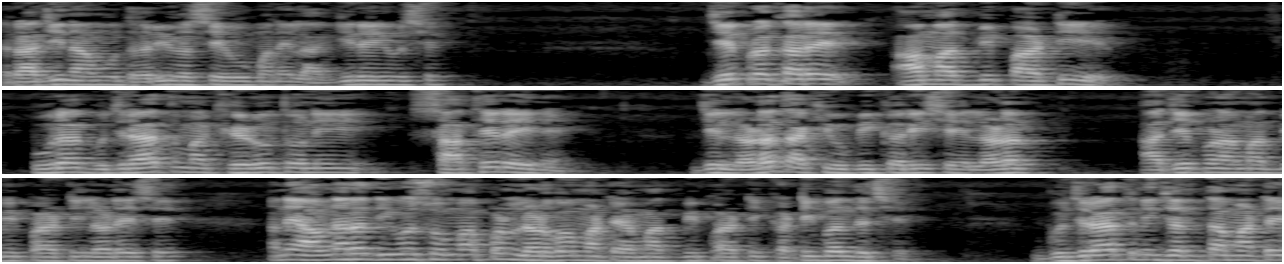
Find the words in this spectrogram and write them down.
રાજીનામું ધર્યું હશે એવું મને લાગી રહ્યું છે. જે પ્રકારે આમ આદમી પાર્ટીએ પૂરા ગુજરાતમાં ખેડૂતોની સાથે રહીને જે લડત આખી ઊભી કરી છે, એ લડત આજે પણ આમ આદમી પાર્ટી લડે છે અને આવનારા દિવસોમાં પણ લડવા માટે આમ આદમી પાર્ટી કટિબદ્ધ છે. ગુજરાતની જનતા માટે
